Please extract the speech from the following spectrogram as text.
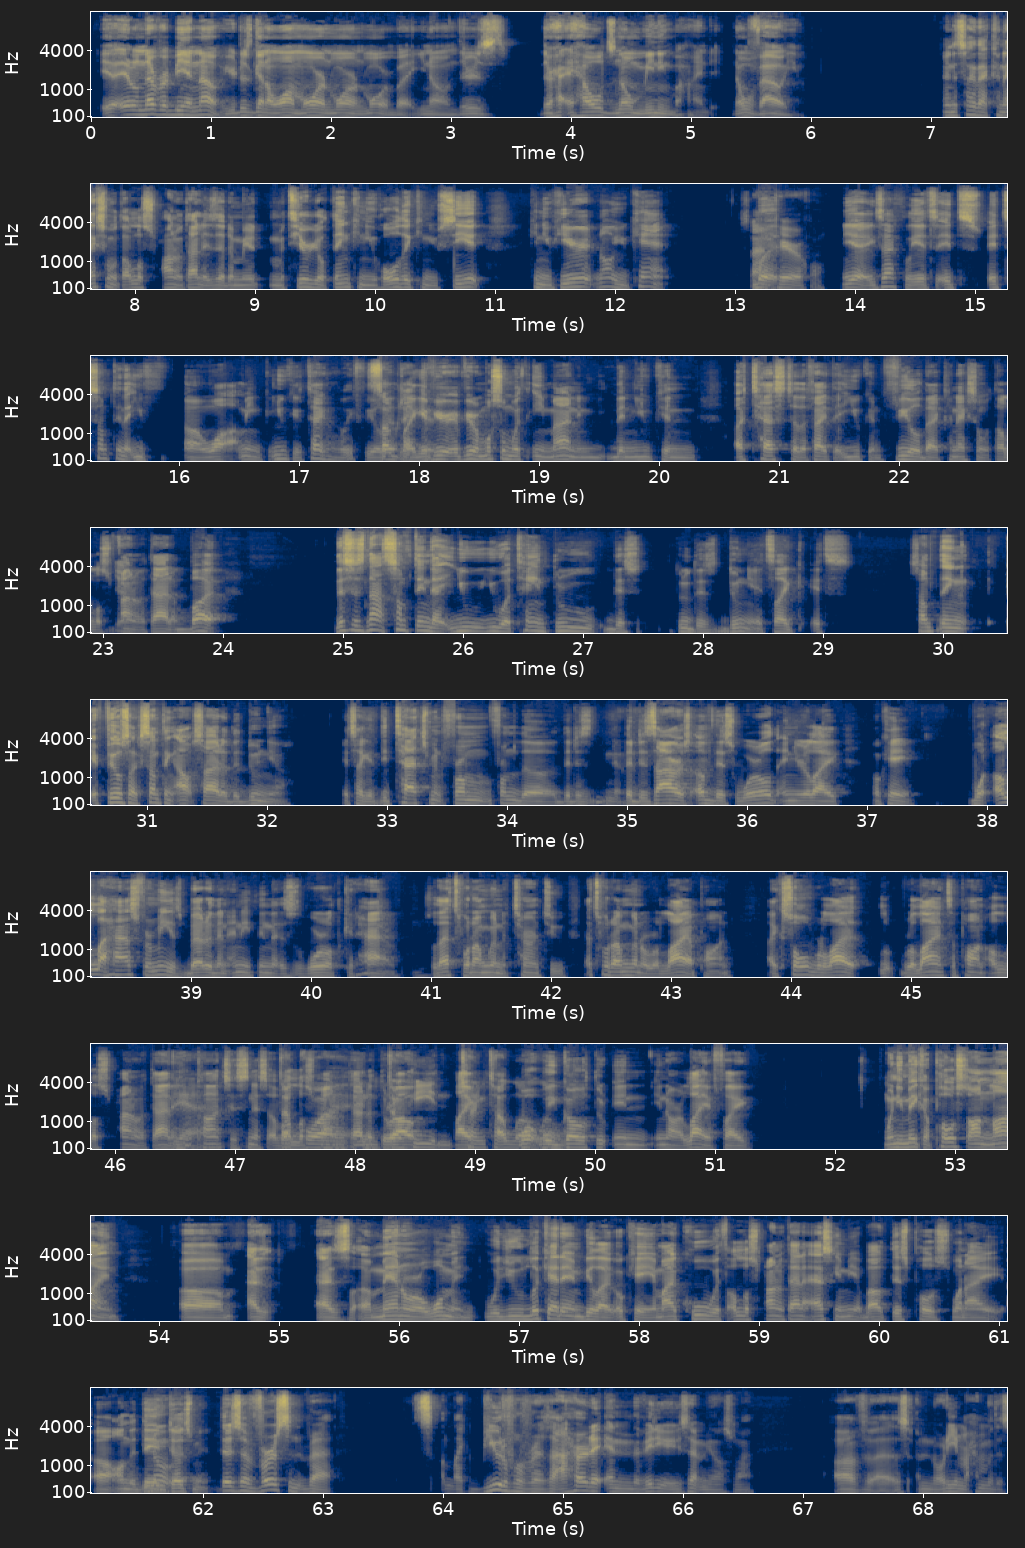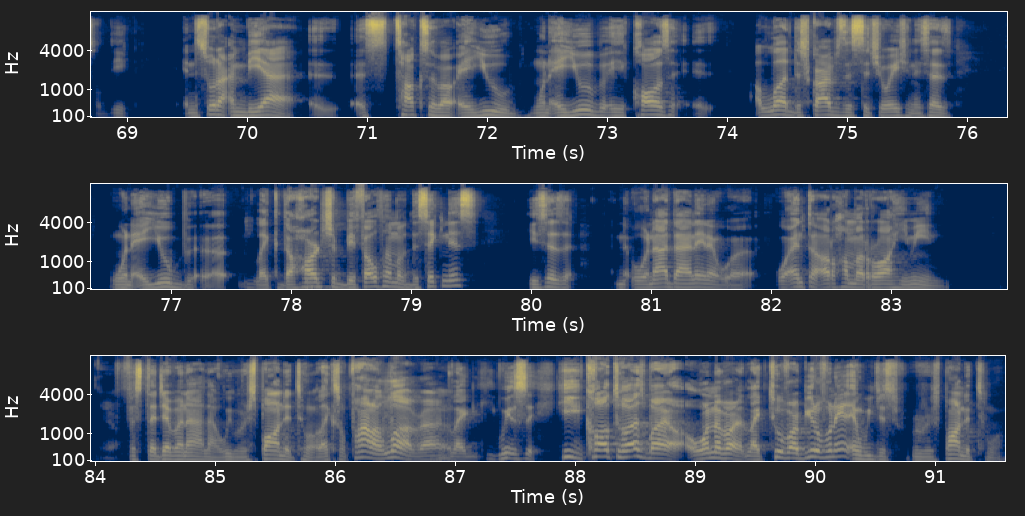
it, it'll never be enough. You're just gonna want more and more and more. But you know, there's there it holds no meaning behind it, no value. And it's like that connection with Allah subhanahu wa ta'ala. Is it a material thing? Can you hold it? Can you see it? Can you hear it? No, you can't. It's not But- empirical. Yeah, exactly. It's it's it's something that you uh well, I mean, you can technically feel it. Like if you're if you're a Muslim with Iman and then you can attest to the fact that you can feel that connection with Allah Yeah. subhanahu wa ta'ala. But this is not something that you you attain through this through this dunya. It's like it's something it feels like something outside of the dunya. It's like a detachment from from the the, des- Yeah. the desires of this world and you're like, okay, what Allah has for me is better than anything that this world could have. So that's what I'm going to turn to. That's what I'm going to rely upon. Like sole rely, reliance upon Allah subhanahu wa ta'ala Yeah. and consciousness of Allah subhanahu wa ta'ala throughout like, Allah what we go through in in our life. Like when you make a post online, um, as as a man or a woman, would you look at it and be like, okay, am I cool with Allah subhanahu wa ta'ala asking me about this post when I uh, on the day you know, of judgment? There's a verse in that, it's like beautiful verse. I heard it in the video you sent me, Osman, of uh, Noreen Muhammad Siddiq. In Surah Anbiya, uh, it talks about Ayub. When Ayub, he calls, uh, Allah describes the situation. He says, when Ayub, uh, like the hardship befell him of the sickness, he says, فاستجبنا له. We responded to him. Like subhanAllah, bro. Yeah. Like we, he called to us by one of our like two of our beautiful names, and we just responded to him.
